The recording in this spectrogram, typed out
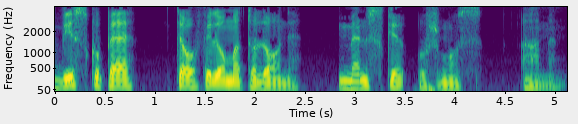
viskupė Teofilio Matulionė, melski už mus. Amen.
